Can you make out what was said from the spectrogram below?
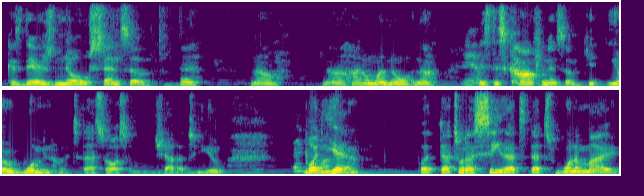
because there's no sense of, eh, no, no, I don't want no, no. yeah. It's this confidence of your womanhood. So that's awesome. Shout out to you Thank but you, yeah but that's what i see that's that's one of my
